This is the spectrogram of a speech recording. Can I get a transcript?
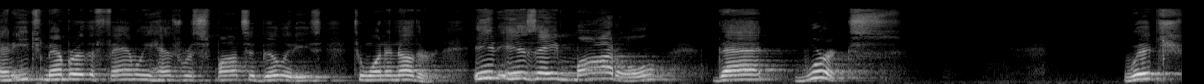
and each member of the family has responsibilities to one another. It is a model that works, which,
